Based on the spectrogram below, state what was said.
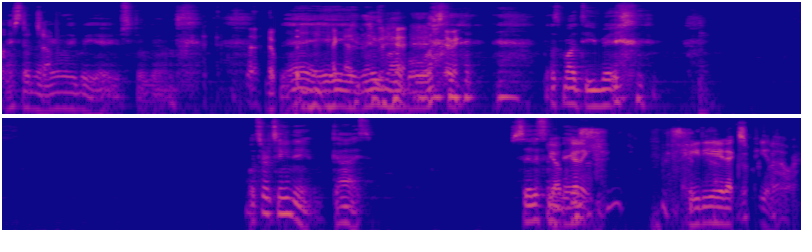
I'm I said that chopping. earlier, but yeah, you're still going. Nope. hey, hey, there's my boy. That's my teammate. What's our team name, guys? Citizen Yeah, I'm Base. getting- 88 XP an hour.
